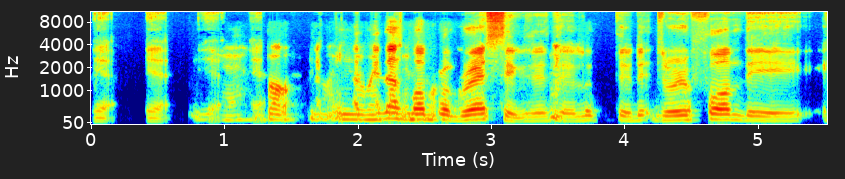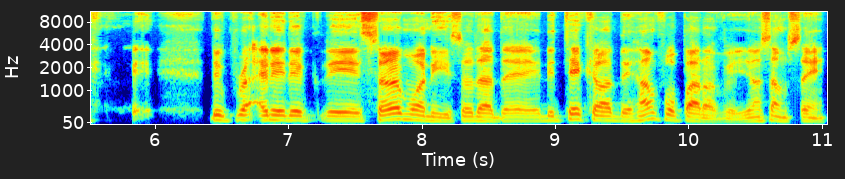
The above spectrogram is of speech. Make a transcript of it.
yeah, yeah, yeah. yeah. But in the think that's more world. progressive to look to, to reform the the, pra- I mean, the the ceremony so that they, they take out the harmful part of it. You know what I'm saying?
